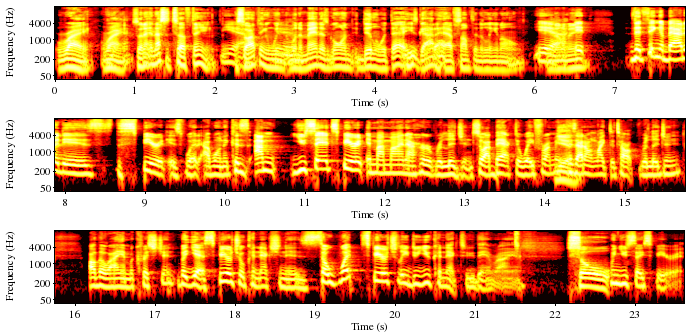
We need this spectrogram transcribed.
Right, right. So that, and that's a tough thing. Yeah, So I think when, yeah. when a man is going dealing with that, he's got to have something to lean on. Yeah. You know what I mean? It the thing about it is the spirit is what I wanted because I'm you said spirit in my mind I heard religion so I backed away from it Yeah. because I don't like to talk religion although I am a Christian but yes spiritual connection is so what spiritually do you connect to then Ryan so when you say spirit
